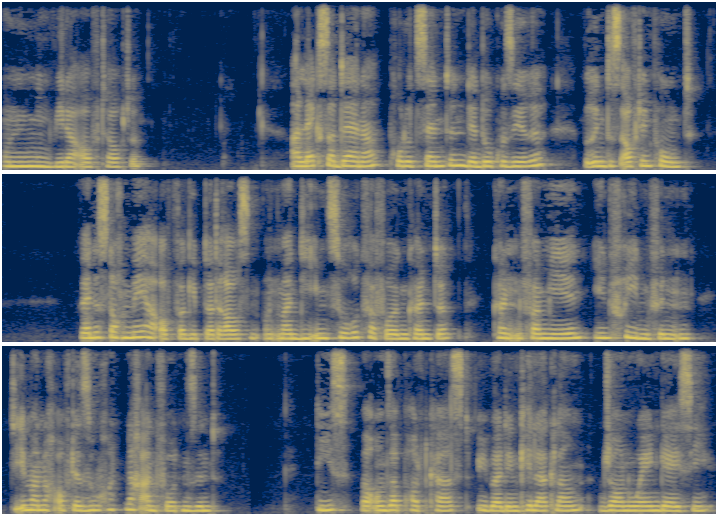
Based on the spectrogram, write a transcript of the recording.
und nie wieder auftauchte. Alexa Dana, Produzentin der Dokuserie, bringt es auf den Punkt. Wenn es noch mehr Opfer gibt da draußen und man die ihm zurückverfolgen könnte, könnten Familien ihn Frieden finden, die immer noch auf der Suche nach Antworten sind. Dies war unser Podcast über den Killerclown John Wayne Gacy.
